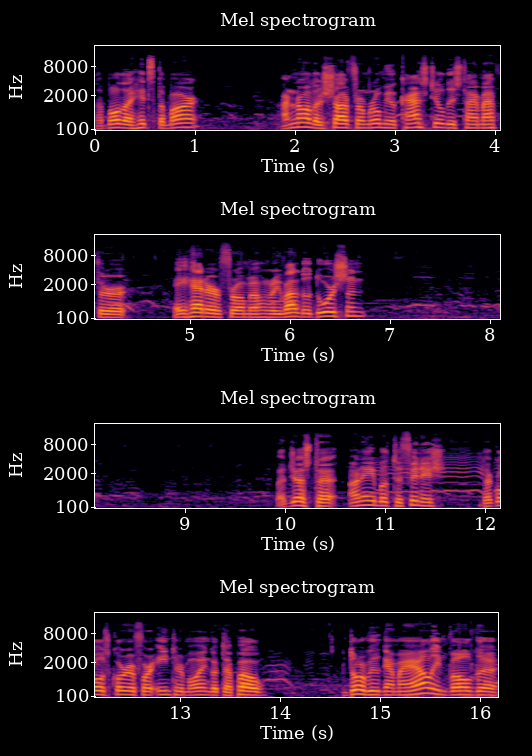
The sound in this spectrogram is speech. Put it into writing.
The ball that hits the bar. Another shot from Romeo Castillo, this time after a header from Rivaldo Dorson. But just uh, unable to finish the goal scorer for Inter Moengotapoe. Dorville Gamael involved uh,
